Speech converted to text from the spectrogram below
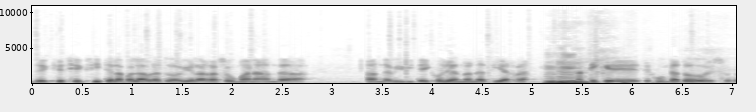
de que si existe la palabra todavía la raza humana anda anda vivita y coleando en la tierra. Así que se junta todo eso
